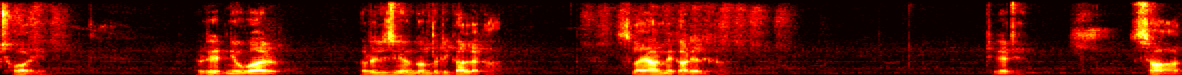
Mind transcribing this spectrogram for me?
ছয় রেড নিউবার রিলিজিয়ান গ্রন্থটি কার লেখা স্লায়ার মেকারে লেখা। ঠিক আছে? সাত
